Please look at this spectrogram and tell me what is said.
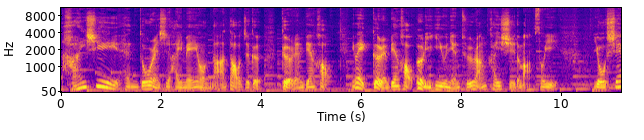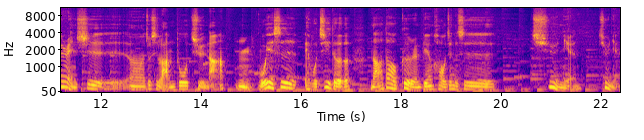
还是很多人是还没有拿到这个个人编号，因为个人编号二零一五年突然开始的嘛，所以有些人是嗯、呃，就是懒惰去拿，嗯，我也是，哎，我记得拿到个人编号真的是去年。去年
